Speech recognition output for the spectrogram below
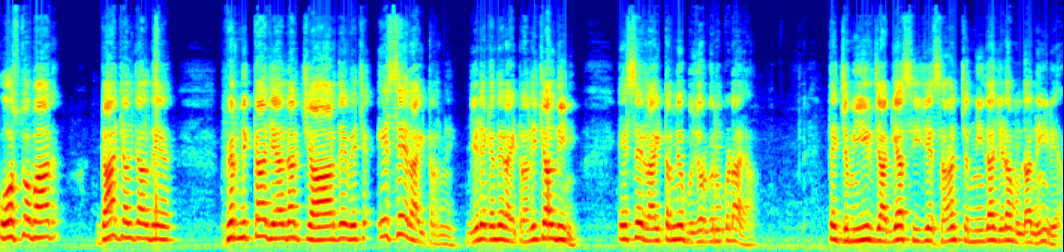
ਉਸ ਤੋਂ ਬਾਅਦ ਗਾਂ ਚੱਲ ਚੱਲਦੇ ਆ। ਫਿਰ ਨਿੱਕਾ ਜੈਲਦਾਰ 4 ਦੇ ਵਿੱਚ ਇਸੇ ਰਾਈਟਰ ਨੇ, ਜਿਹੜੇ ਕਹਿੰਦੇ ਰਾਈਟਰਾਂ ਦੀ ਚੱਲਦੀ ਨਹੀਂ। ਇਸੇ ਰਾਈਟਰ ਨੇ ਉਹ ਬਜ਼ੁਰਗ ਨੂੰ ਕਢਾਇਆ। ਤੇ ਜ਼ਮੀਰ ਜਾਗਿਆ ਸੀਜੇ ਸਾਹ, ਚੰਨੀ ਦਾ ਜਿਹੜਾ ਮੁੰਡਾ ਨਹੀਂ ਰਿਹਾ।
